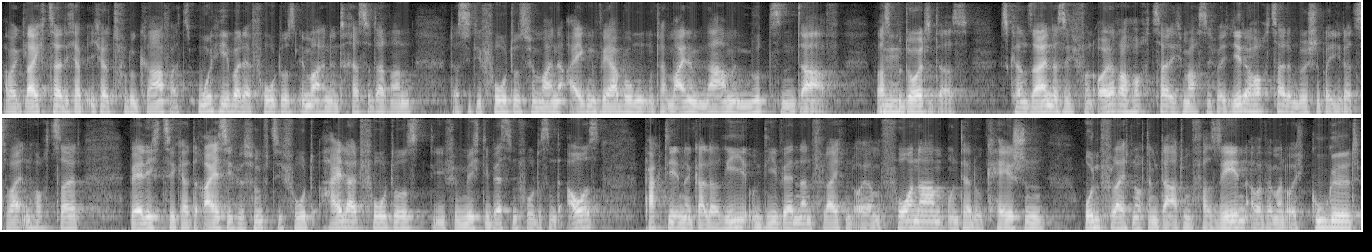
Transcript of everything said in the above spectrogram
aber gleichzeitig habe ich als Fotograf, als Urheber der Fotos immer ein Interesse daran, dass ich die Fotos für meine Eigenwerbung unter meinem Namen nutzen darf. Was mhm. bedeutet das? Es kann sein, dass ich von eurer Hochzeit, ich mache es nicht bei jeder Hochzeit, im Durchschnitt bei jeder zweiten Hochzeit, wähle ich ca. 30 bis 50 Highlight-Fotos, die für mich die besten Fotos sind, aus packt die in eine Galerie und die werden dann vielleicht mit eurem Vornamen und der Location und vielleicht noch dem Datum versehen. Aber wenn man euch googelt,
